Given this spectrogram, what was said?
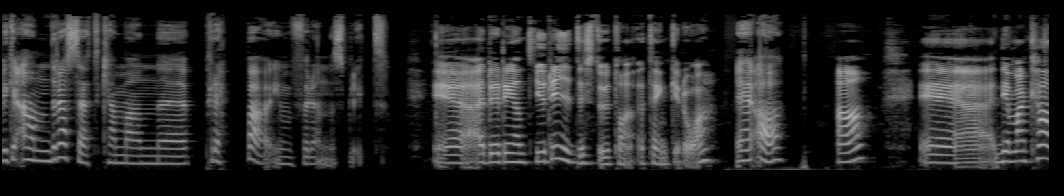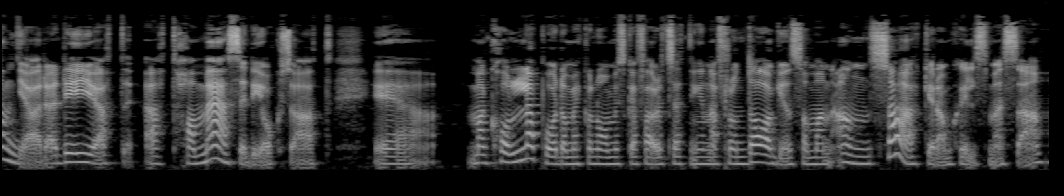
Vilka andra sätt kan man eh, preppa inför en split? Eh, är det rent juridiskt du tänker då? Eh, ja. Ja. Eh, det man kan göra det är ju att, att ha med sig det också att eh, man kollar på de ekonomiska förutsättningarna från dagen som man ansöker om skilsmässa.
